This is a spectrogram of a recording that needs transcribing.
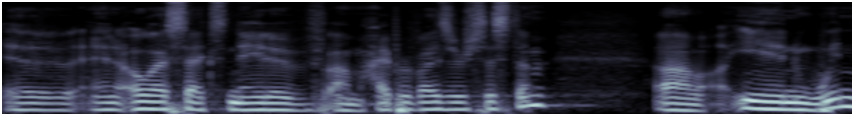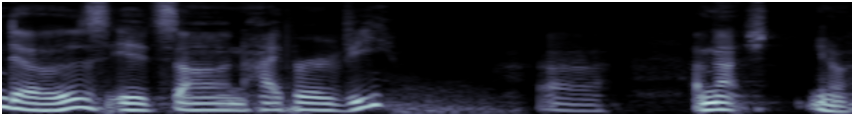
a, an OS X native um, hypervisor system. Um, in Windows, it's on Hyper-V. Uh, I'm not, you know,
